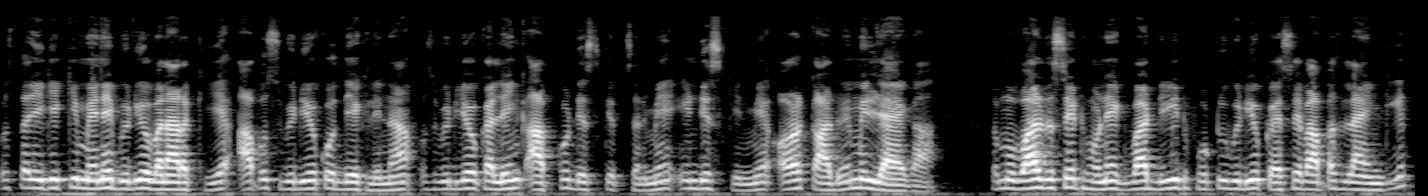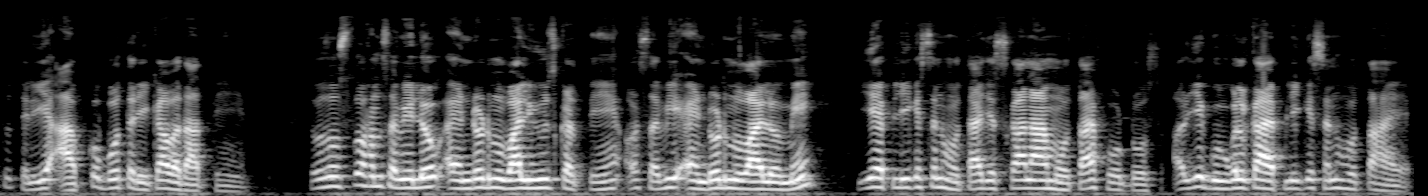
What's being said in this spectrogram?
उस तरीके की मैंने वीडियो बना रखी है। आप उस वीडियो को देख लेना। उस वीडियो का लिंक आपको डिस्क्रिप्शन में इन स्क्रीन में और कार्ड में मिल जाएगा। तो मोबाइल रिसेट होने के बाद डिलीट फ़ोटो वीडियो कैसे वापस लाएँगे तो चलिए आपको वो तरीका बताते हैं। तो दोस्तों, हम सभी लोग एंड्रॉयड मोबाइल यूज़ करते हैं और सभी एंड्रॉयड मोबाइलों में ये एप्लीकेशन होता है, जिसका नाम होता है फ़ोटोज़ और ये गूगल का एप्लीकेशन होता है।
